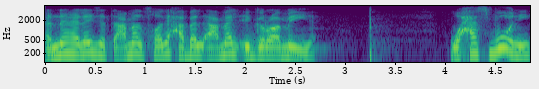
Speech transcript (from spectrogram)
أنها ليست أعمال صالحة بل أعمال إجرامية. وحسبوني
